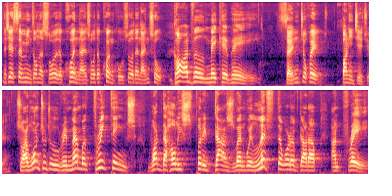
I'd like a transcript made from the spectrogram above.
那些生命中的所有的困难、所有的困苦、所有的难处，God will make a way. 神就会帮你解决。 So I want you to remember three things what the Holy Spirit does when we lift the Word of God up and pray.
